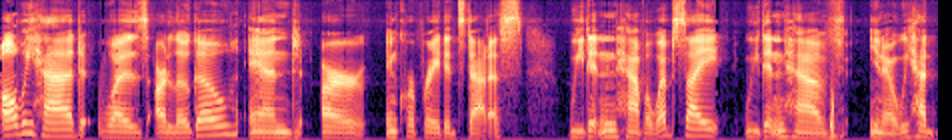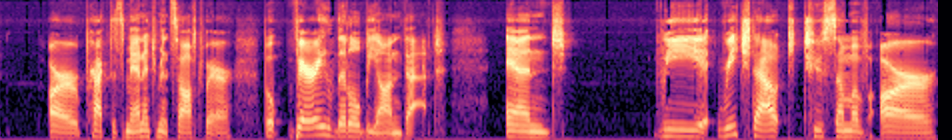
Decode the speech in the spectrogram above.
all we had was our logo and our incorporated status. We didn't have a website. We didn't have, you know, we had our practice management software, but very little beyond that. And we reached out to some of our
